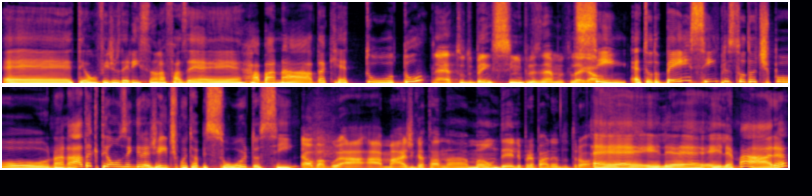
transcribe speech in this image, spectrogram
É, tem um vídeo dele ensinando a fazer é, rabanada, que é tudo. É, tudo bem simples, né? Muito legal. Sim, é tudo bem simples, tudo tipo. Não é nada que tem uns ingredientes muito absurdos, assim. É, o bagulho, a, a mágica tá na mão dele preparando o troço. É, ele é, ele é mara.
